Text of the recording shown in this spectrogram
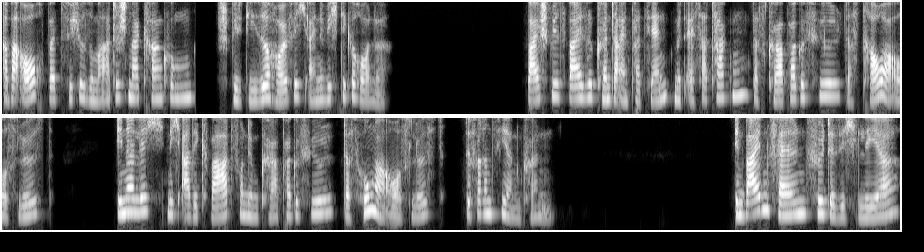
Aber auch bei psychosomatischen Erkrankungen spielt diese häufig eine wichtige Rolle. Beispielsweise könnte ein Patient mit Essattacken das Körpergefühl, das Trauer auslöst, innerlich nicht adäquat von dem Körpergefühl, das Hunger auslöst, differenzieren können. In beiden Fällen fühlt er sich leer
